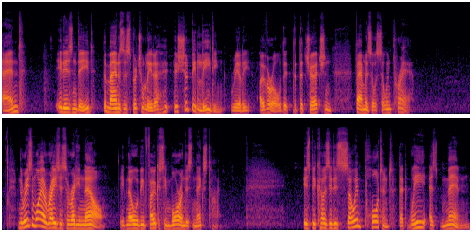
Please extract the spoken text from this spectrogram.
and it is indeed the man as a spiritual leader who, who should be leading, really, overall, the, the, the church and families also in prayer. And the reason why I raise this already now, even though we'll be focusing more on this next time, is because it is so important that we as men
